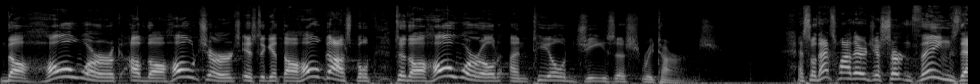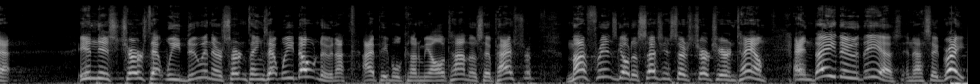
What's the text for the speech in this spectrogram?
The whole work of the whole church is to get the whole gospel to the whole world until Jesus returns. And so that's why there are just certain things that in this church that we do, and there are certain things that we don't do. And I, I have people come to me all the time. They'll say, Pastor, my friends go to such and such church here in town, and they do this. And I say, Great.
